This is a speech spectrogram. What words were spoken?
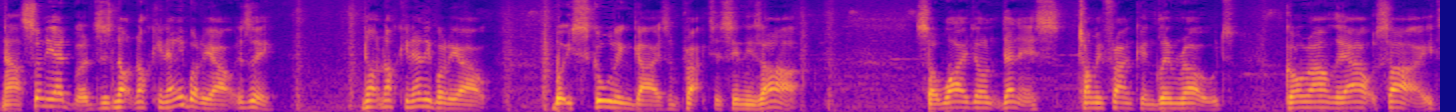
Now Sunny Edwards is not knocking anybody out is he? Not knocking anybody out but he's schooling guys and practicing his art. So why don't Dennis, Tommy Frank and Glyn Rhodes go around the outside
